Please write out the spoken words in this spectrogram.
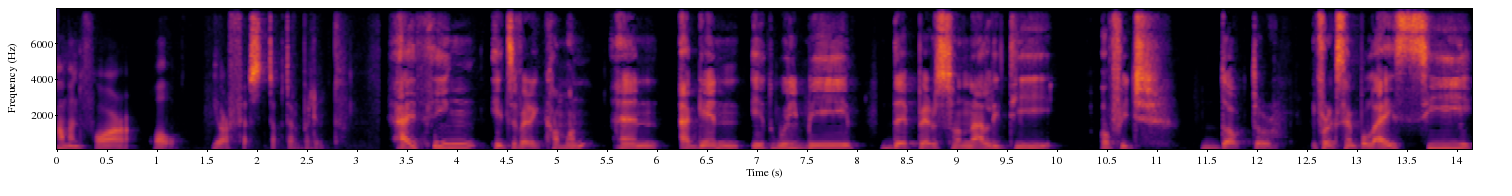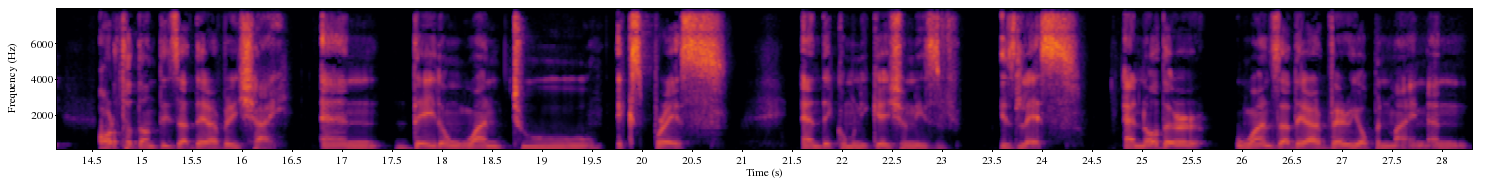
common for all your first, Dr. Balut? I think it's very common. And again, it will be the personality of each doctor. For example, I see orthodontists that they are very shy and they don't want to express and the communication is is less and other ones that they are very open mind and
